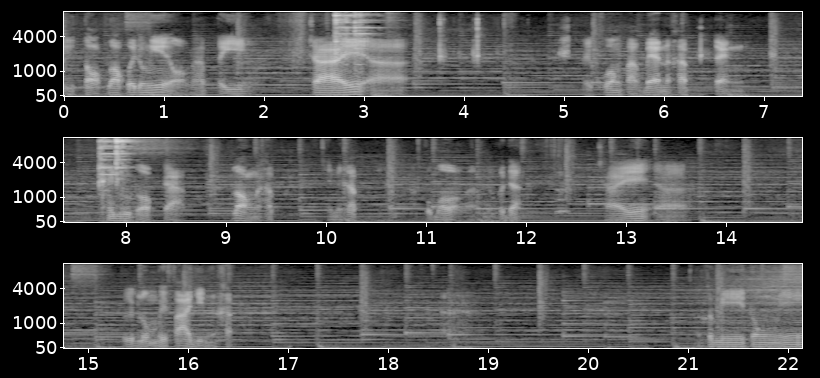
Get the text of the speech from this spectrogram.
ที่ตอกล็อกไว้ตรงนี้ออกนะครับ ตีใช้อ่าไขควงปากแบนนะครับ แต่งให้หลุดออกจากร่องนะครับ เห็นไหมครับ ผมออกแล้วก็จะใช้ปืนลมไฟฟ้ายิงนะครับ แล้วก็มีตรงนี้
